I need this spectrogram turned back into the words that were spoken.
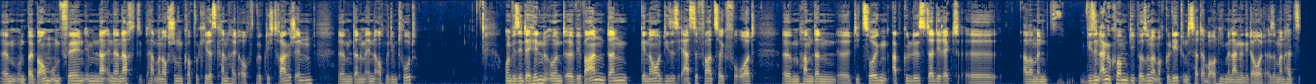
Ähm, und bei Baumumfällen im, in der Nacht hat man auch schon im Kopf, okay, das kann halt auch wirklich tragisch enden, ähm, dann am Ende auch mit dem Tod. Und wir sind dahin und äh, wir waren dann genau dieses erste Fahrzeug vor Ort, ähm, haben dann äh, die Zeugen abgelöst da direkt. Äh, aber man, wir sind angekommen, die Person hat noch gelebt und es hat aber auch nicht mehr lange gedauert. Also man hat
